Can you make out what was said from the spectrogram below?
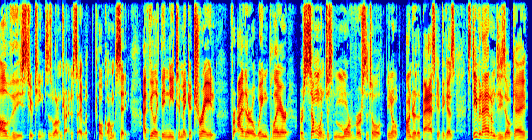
of these two teams, is what I'm trying to say with Oklahoma City. I feel like they need to make a trade for either a wing player or someone just more versatile, you know, under the basket. Because Steven Adams, he's okay.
